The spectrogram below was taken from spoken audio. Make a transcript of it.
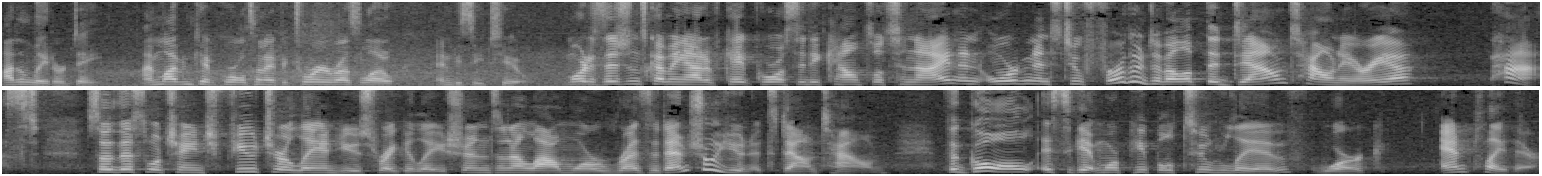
at a later date. I'm live in Cape Coral tonight, Victoria Reslow, NBC2. More decisions coming out of Cape Coral City Council tonight, an ordinance to further develop the downtown area passed. So this will change future land use regulations and allow more residential units downtown. The goal is to get more people to live, work, and play there.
